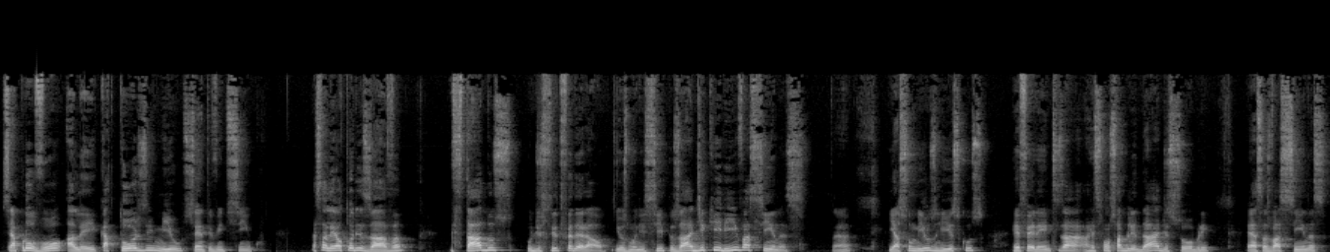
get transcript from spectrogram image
se aprovou a Lei 14.125. Essa lei autorizava estados, o Distrito Federal e os municípios a adquirir vacinas né, e assumir os riscos referentes à responsabilidade sobre essas vacinas,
